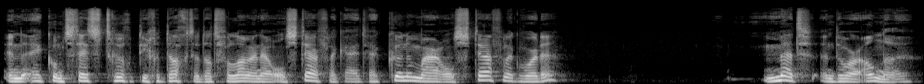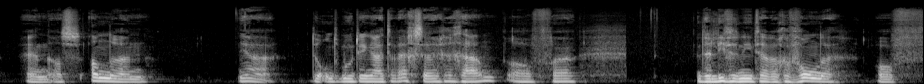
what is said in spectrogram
en hij komt steeds terug op die gedachte, dat verlangen naar onsterfelijkheid. Wij kunnen maar onsterfelijk worden met en door anderen. En als anderen ja, de ontmoeting uit de weg zijn gegaan, of uh, de liefde niet hebben gevonden, of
